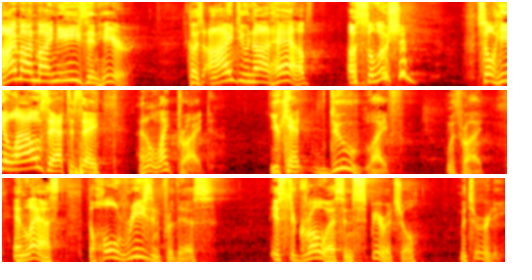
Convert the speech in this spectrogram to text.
I'm on my knees in here because I do not have a solution. So he allows that to say, I don't like pride. You can't do life with pride. And last, the whole reason for this is to grow us in spiritual maturity.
